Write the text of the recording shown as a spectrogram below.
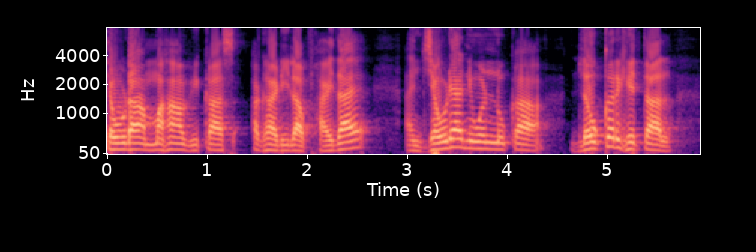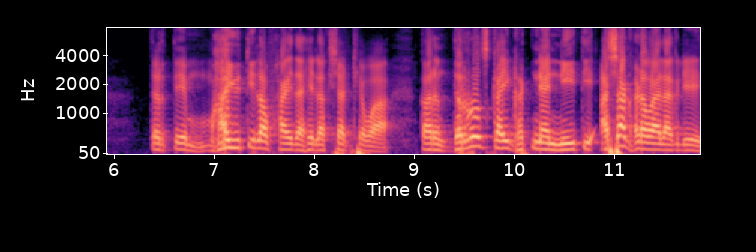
तेवढा महाविकास आघाडीला फायदा आहे. आणि जेवढ्या निवडणुका लवकर घेताल तर ते महायुतीला फायदा हे लक्षात ठेवा. कारण दररोज काही घटना नीती अशा घडवायला लागली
